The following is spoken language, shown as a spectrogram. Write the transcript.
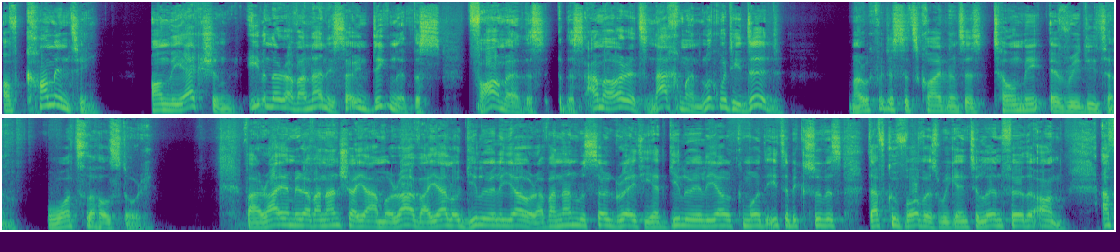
of commenting on the action, even though Ravanan is so indignant, this farmer, this, this Amaretz, Nachman, look what he did. Mar Ukva just sits quiet and says, Tell me every detail. What's the whole story? Ravanan was so great. He had Gilu Eliyahu Kamod Ita Biksuvis Davkuf We're going to learn further on. As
